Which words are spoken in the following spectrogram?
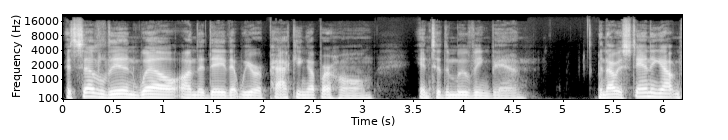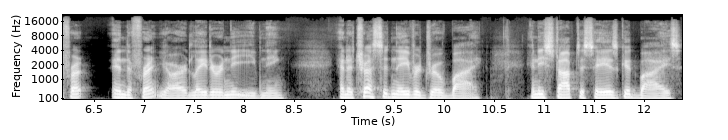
it settled in well on the day that we were packing up our home into the moving van. And I was standing out in front in the front yard later in the evening, and a trusted neighbor drove by, and he stopped to say his goodbyes,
